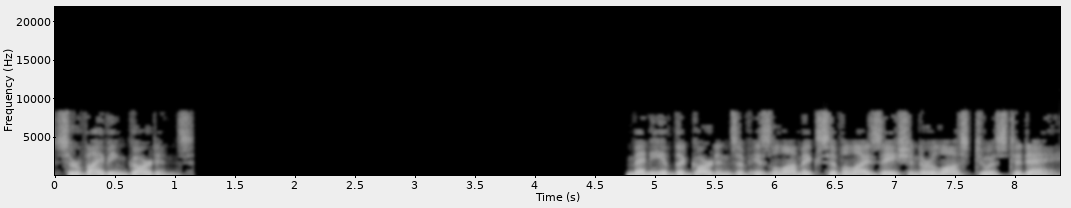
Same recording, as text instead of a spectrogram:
Surviving gardens Many of the gardens of Islamic civilization are lost to us today.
